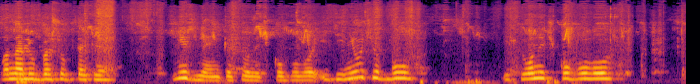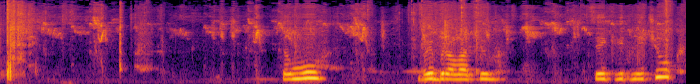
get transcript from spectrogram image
Вона любить, щоб таке ніжненьке сонечко було. І тіньочок був і сонечко було. Тому вибрала цю, цей квітничок.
